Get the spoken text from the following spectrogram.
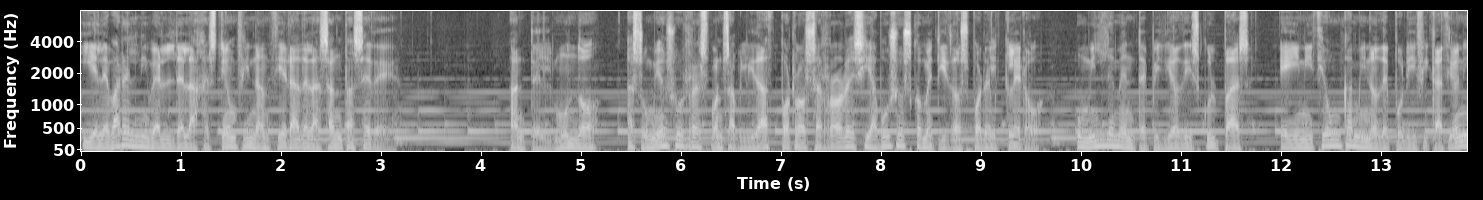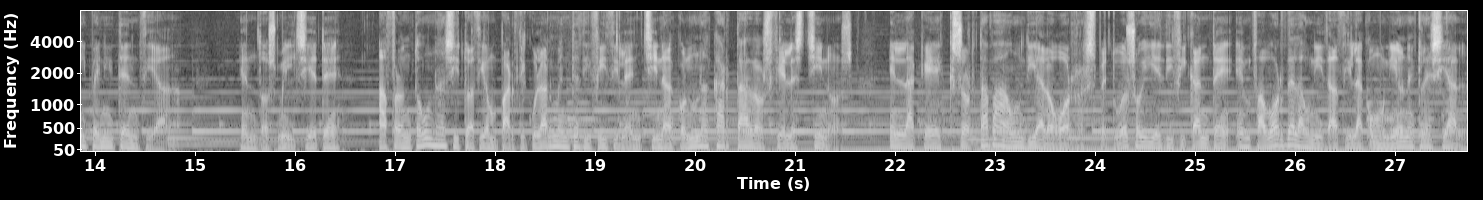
y elevar el nivel de la gestión financiera de la Santa Sede. Ante el mundo, asumió su responsabilidad por los errores y abusos cometidos por el clero, humildemente pidió disculpas e inició un camino de purificación y penitencia. En 2007, afrontó una situación particularmente difícil en China con una carta a los fieles chinos, en la que exhortaba a un diálogo respetuoso y edificante en favor de la unidad y la comunión eclesial.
